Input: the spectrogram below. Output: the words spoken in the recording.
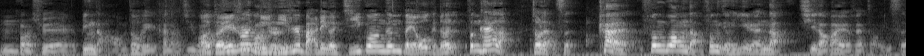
嗯或者去冰岛，我们都可以看到极光。哦，等于说你你是把这个极光跟北欧给它分开了，走两次，看风光的、风景宜人的，七到八月份走一次，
